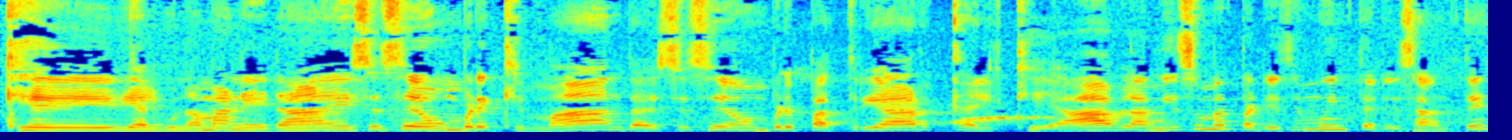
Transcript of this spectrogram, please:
que de alguna manera es ese hombre que manda, es ese hombre patriarca, el que habla. A mí eso me parece muy interesante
